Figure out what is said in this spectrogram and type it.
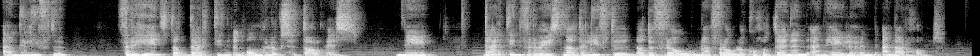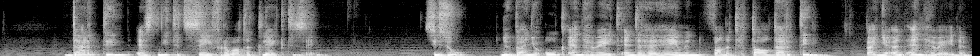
en de liefde? Vergeet dat 13 een ongeluksgetal is. Nee, 13 verwijst naar de liefde, naar de vrouw, naar vrouwelijke godinnen en heiligen en naar God. 13 is niet het cijfer wat het lijkt te zijn. Ziezo, nu ben je ook ingewijd in de geheimen van het getal 13. Ben je een ingewijde?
